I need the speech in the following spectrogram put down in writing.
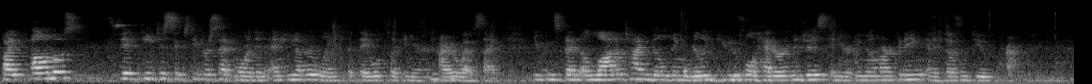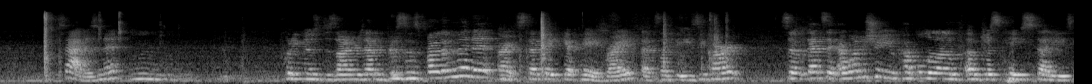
by almost 50 to 60% more than any other link that they will click in your entire mm-hmm. website. You can spend a lot of time building really beautiful header images in your email marketing and it doesn't do crap. Sad, isn't it? Mm-hmm. Putting those designers out of business by the minute. All right, step eight, get paid, right? That's like the easy part. So that's it. I want to show you a couple of, of just case studies.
